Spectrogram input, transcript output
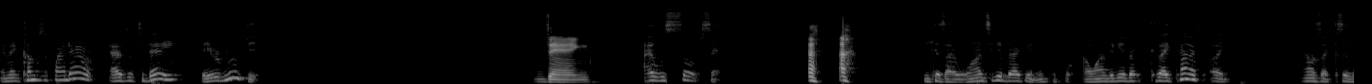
and then comes to find out, as of today, they removed it. Dang. I was so upset because I wanted to get back in it before I wanted to get back because I kind of like and I was like because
